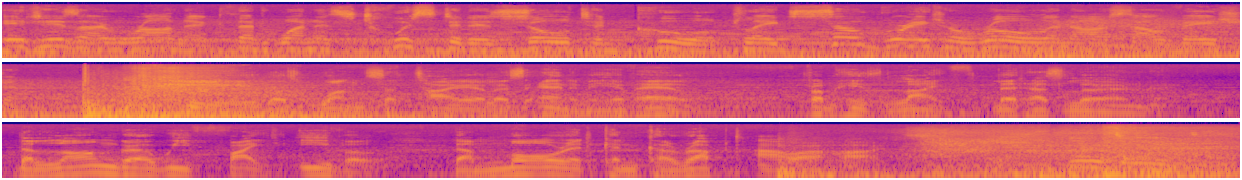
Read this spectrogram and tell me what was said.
It is ironic that one as twisted as Zoltun Kulle played so great a role in our salvation. He was once a tireless enemy of hell. From his life, let us learn. The longer we fight evil, the more it can corrupt our hearts. Indeed.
